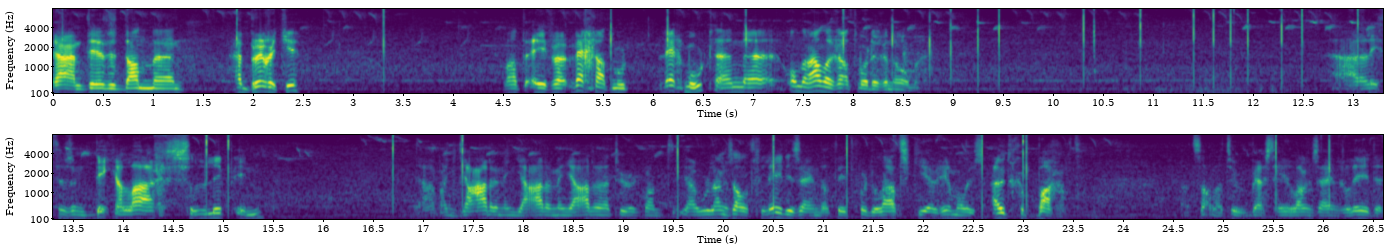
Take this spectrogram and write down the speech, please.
Ja, en dit is dan eh, het bruggetje. Wat even weg, gaat, moet, weg moet en eh onder handen gaat worden genomen. Ja, er ligt dus een dikke laag slip in. Ja, van jaren en jaren en jaren natuurlijk. Want ja, hoe lang zal het geleden zijn dat dit voor de laatste keer helemaal is uitgebaggerd? Dat zal natuurlijk best heel lang zijn geleden.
